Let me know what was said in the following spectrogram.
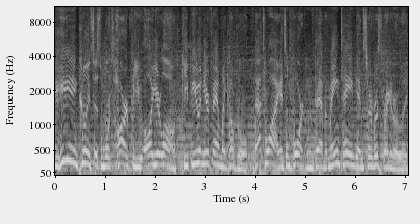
Your heating and cooling system works hard for you all year long to keep you and your family comfortable. That's why it's important to have it maintained and serviced regularly.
